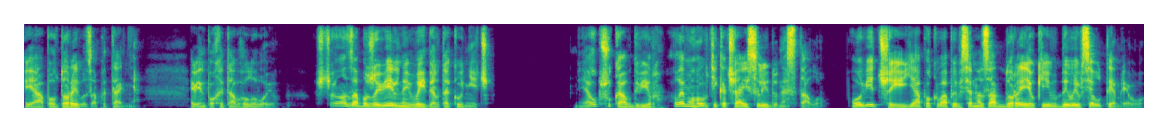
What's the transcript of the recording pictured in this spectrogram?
Я повторив запитання. Він похитав головою. Що за божевільний вийде в таку ніч? Я обшукав двір, але мого втікача і сліду не стало. У відчаї я поквапився назад до рейок і вдивився у темряву.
